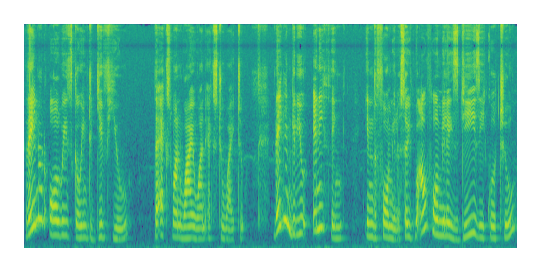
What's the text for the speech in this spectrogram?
they're not always going to give you the x1, y1, x2, y2. They can give you anything in the formula. So if our formula is D is equal to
